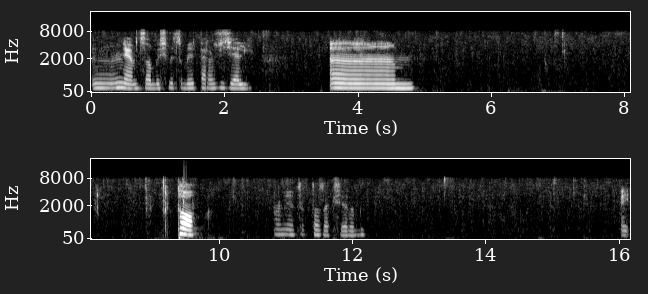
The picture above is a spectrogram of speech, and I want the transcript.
Mm, Nie wiem, co byśmy sobie teraz wzięli. Em, To. A nie, co to tak się robi? Ej,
